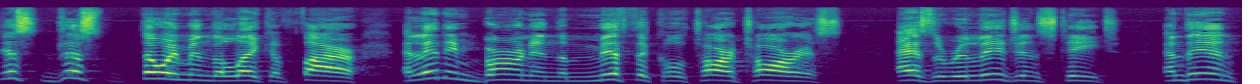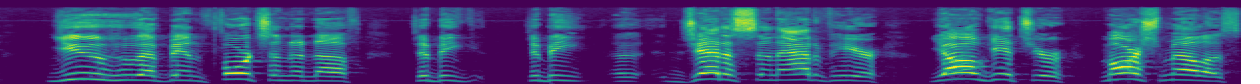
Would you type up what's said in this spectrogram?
just, just throw him in the lake of fire and let him burn in the mythical Tartarus as the religions teach. And then you who have been fortunate enough to be, to be uh, jettisoned out of here, y'all get your marshmallows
